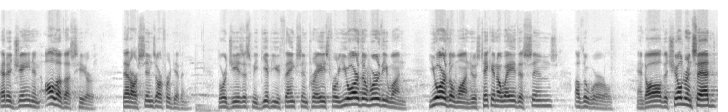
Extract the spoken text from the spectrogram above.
Etta Jane and all of us here, that our sins are forgiven. Lord Jesus, we give you thanks and praise, for you are the worthy one. You are the one who has taken away the sins of the world. And all the children said,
